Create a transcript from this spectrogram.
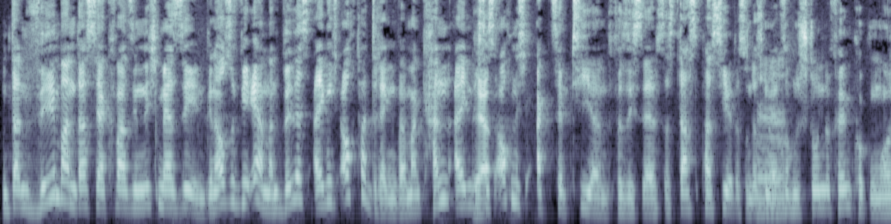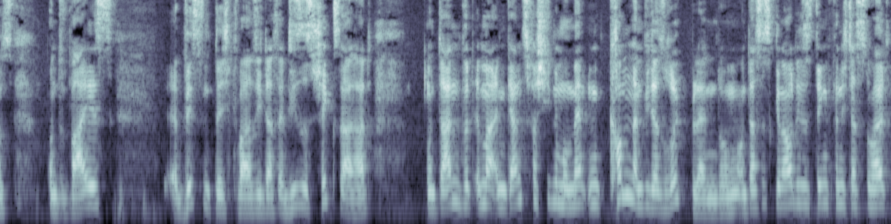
und dann will man das ja quasi nicht mehr sehen. Genauso wie er. Man will es eigentlich auch verdrängen, weil man kann eigentlich ja. das auch nicht akzeptieren für sich selbst, dass das passiert ist und dass mhm. man jetzt noch eine Stunde Film gucken muss und weiß, wissentlich quasi, dass er dieses Schicksal hat. Und dann wird immer in ganz verschiedenen Momenten kommen dann wieder so Rückblendungen. Und das ist genau dieses Ding, finde ich, dass du halt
